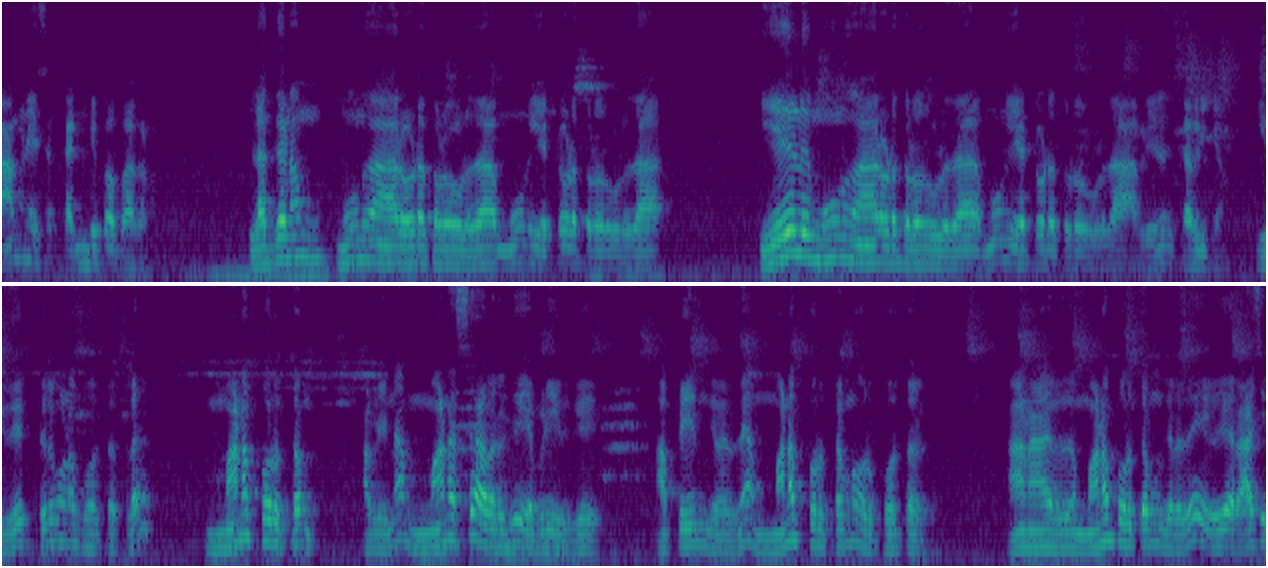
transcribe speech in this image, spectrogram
காம்பினேஷன் கண்டிப்பாக பார்க்கணும். லக்னம் மூணு ஆறோட தொடர்புள்ளதா மூணு எட்டோட தொடர்புள்ளதா ஏழு மூணு ஆறோட தொடர்புள்ளதா மூணு எட்டோட தொடர்புள்ளதா அப்படின்னு கவனிக்கணும். இது திருமண பொருத்தத்தில் மனப்பொருத்தம். அப்படின்னா மனசு அவருக்கு எப்படி இருக்குது அப்படிங்கிறது தான் மனப்பொருத்தம்னு ஒரு பொருத்தம் இருக்குது ஆனால் இவங்க மனப்பொருத்தம்ங்கிறது இவங்க ராசி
